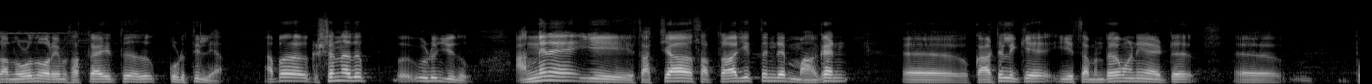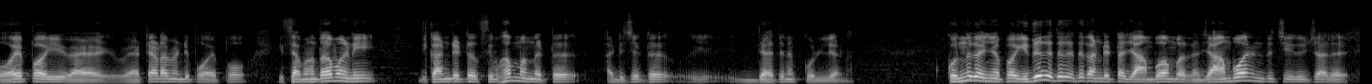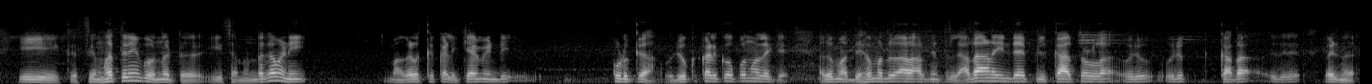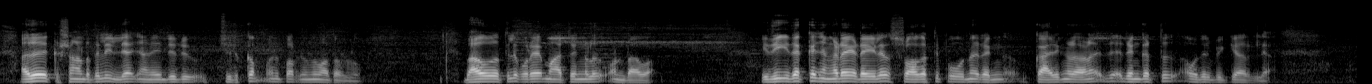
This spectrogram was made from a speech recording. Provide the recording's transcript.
തന്നോളൂ എന്ന് പറയുമ്പോൾ സത്രാജിത്ത് അത് കൊടുത്തില്ല. അപ്പോൾ കൃഷ്ണൻ അത് വിടും ചെയ്തു. അങ്ങനെ ഈ സത്യ സത്രാജിത്തിന്റെ മകൻ കാട്ടിലേക്ക് ഈ സമന്തകമണിയായിട്ട് പോയപ്പോൾ ഈ വേട്ടയാടാൻ വേണ്ടി പോയപ്പോൾ ഈ സമന്തകമണി കണ്ടിട്ട് സിംഹം വന്നിട്ട് അടിച്ചിട്ട് ഇദ്ദേഹത്തിനെ കൊല്ലുകയാണ്. കൊന്നു കഴിഞ്ഞപ്പോൾ ഇത് ഇത് ഇത് കണ്ടിട്ട് ജാമ്പുവാൻ പറഞ്ഞു ജാമ്പുവാൻ എന്ത് ചെയ്തു വെച്ചാൽ ഈ സിംഹത്തിനെയും കൊന്നിട്ട് ഈ സമന്തകമണി മകൾക്ക് കളിക്കാൻ വേണ്ടി കൊടുക്കുക. ഒരു കളിക്കോപ്പ് എന്നുള്ളതൊക്കെ അതും അദ്ദേഹം അത് അറിഞ്ഞിട്ടില്ല. അതാണ് ഇതിന്റെ പിൽക്കാലത്തുള്ള ഒരു ഒരു കഥ ഇതിൽ വരുന്നത്. അത് കൃഷ്ണാണ്ടത്തിലില്ല. ഞാൻ അതിന്റെ ഒരു ചുരുക്കം എന്ന് പറഞ്ഞെന്ന് മാത്രമേ ഉള്ളൂ. ഭാഗവതത്തിൽ കുറേ മാറ്റങ്ങൾ ഉണ്ടാവാം. ഇത് ഇതൊക്കെ ഞങ്ങളുടെ ഇടയിൽ ശ്ലോകത്തിൽ പോകുന്ന രംഗ കാര്യങ്ങളാണ് രംഗത്ത് അവതരിപ്പിക്കാറില്ല.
